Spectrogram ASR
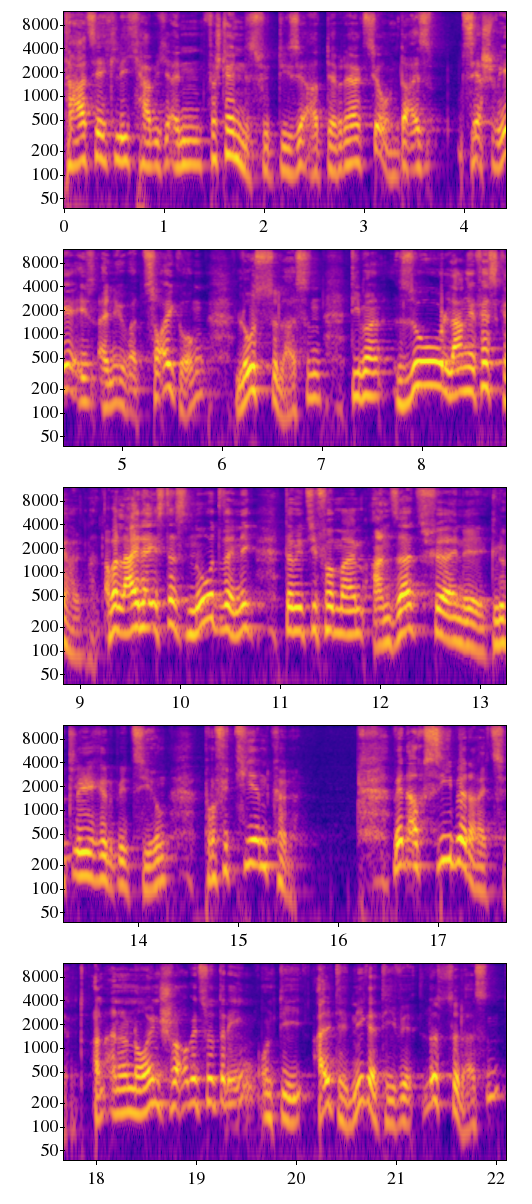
Tatsächlich habe ich ein Verständnis für diese Art der Reaktion, da es sehr schwer ist, eine Überzeugung loszulassen, die man so lange festgehalten hat. Aber leider ist das notwendig, damit Sie von meinem Ansatz für eine glücklichere Beziehung profitieren können. Wenn auch Sie bereit sind, an einer neuen Schraube zu drehen und die alte negative loszulassen,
